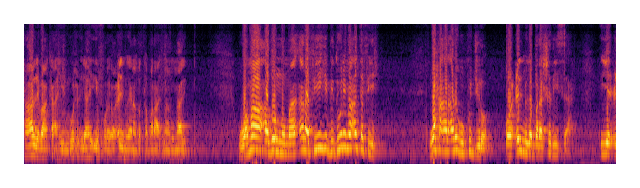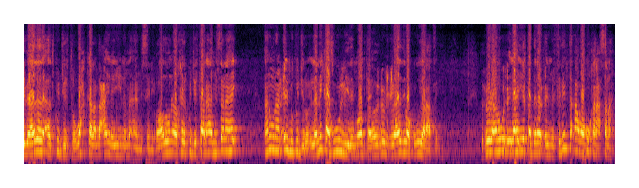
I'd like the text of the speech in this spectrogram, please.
Raalli baan ka ahay bui wuxuu ilaahay ii furay oo cilmiga inaan dadka baraa imaamu maalik wamaa adunnu maa ana fiihi biduuni maa anta fiihi waxa aan anigu ku jiro oo cilmiga barashadiisa ah iyo cibaadada aad ku jirto wax kala dhaca inay yihiinna ma aaminsani. Oo aduguna inaad khayr ku jirtaan aaminsanahay anigunan cilmi ku jiro. Ila ninkaas wuu liiday ma ogtahay. Oo wuxuu yihi cibaadadii baa kugu yaraatay. Wuxuu yihi anigu wuxuu ilahay ii qadaray cilmi fidinta ah waan ku qanacsanahay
